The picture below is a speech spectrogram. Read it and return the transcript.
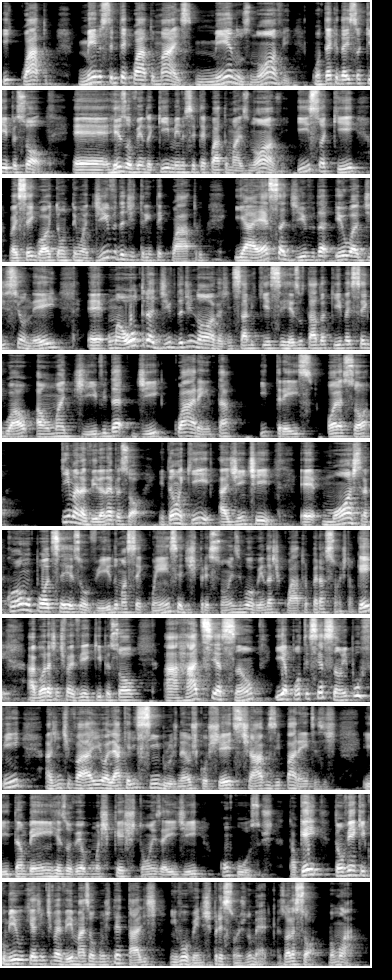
34. Menos 34 mais menos 9, quanto é que dá isso aqui, pessoal? É, resolvendo aqui, menos 34 mais 9, isso aqui vai ser igual. Então, eu tenho uma dívida de 34 e a essa dívida eu adicionei é, uma outra dívida de 9. A gente sabe que esse resultado aqui vai ser igual a uma dívida de 43. Olha só que maravilha, né, pessoal? Então, aqui a gente é, mostra como pode ser resolvido uma sequência de expressões envolvendo as quatro operações, tá ok? Agora, a gente vai ver aqui, pessoal, a radiciação e a potenciação. E, por fim, a gente vai olhar aqueles símbolos, né? Os colchetes, chaves e parênteses. E também resolver algumas questões aí de concursos, tá ok? Então, vem aqui comigo que a gente vai ver mais alguns detalhes envolvendo expressões numéricas. Olha só, vamos lá.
